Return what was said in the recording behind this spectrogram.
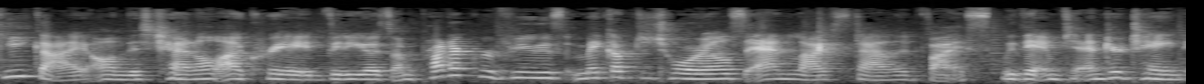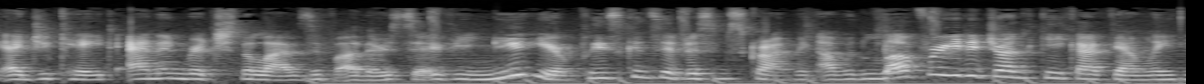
Kikay. On this channel, I create videos on product reviews, makeup tutorials, and lifestyle advice with the aim to entertain, educate, and enrich the lives of others. So if you're new here, please consider subscribing. I would love for you to join the Kikay family.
